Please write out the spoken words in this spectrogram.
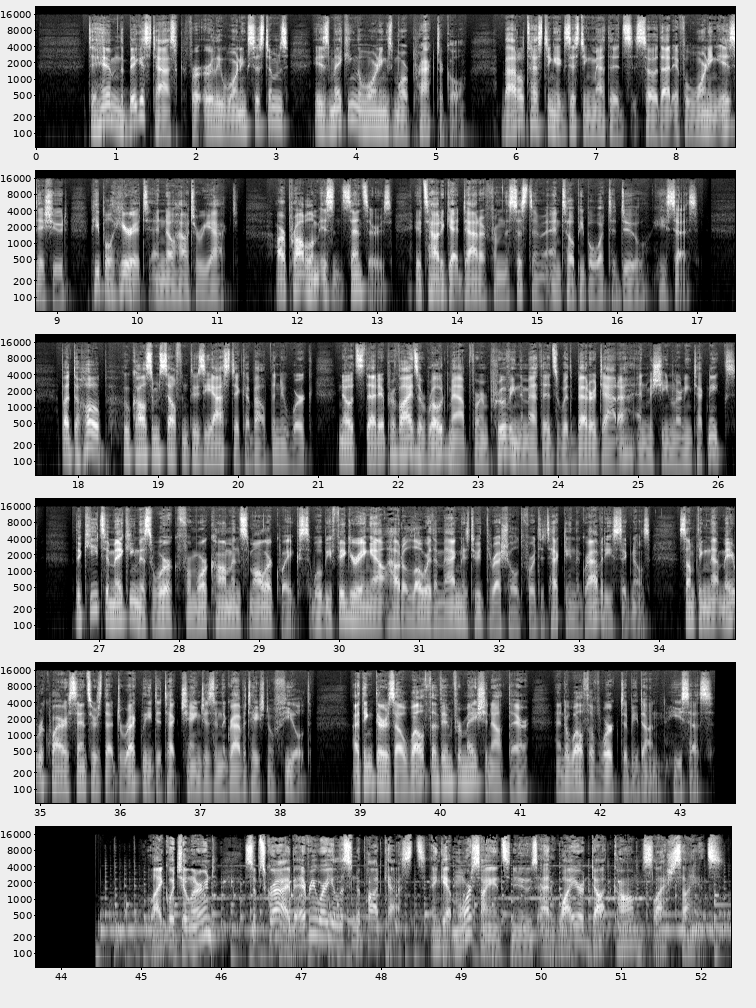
To him, the biggest task for early warning systems is making the warnings more practical battle testing existing methods so that if a warning is issued, people hear it and know how to react. Our problem isn't sensors, it's how to get data from the system and tell people what to do, he says. But De Hoop, who calls himself enthusiastic about the new work, notes that it provides a roadmap for improving the methods with better data and machine learning techniques. The key to making this work for more common smaller quakes will be figuring out how to lower the magnitude threshold for detecting the gravity signals, something that may require sensors that directly detect changes in the gravitational field. I think there's a wealth of information out there and a wealth of work to be done, he says. Like what you learned? Subscribe everywhere you listen to podcasts and get more science news at wired.com/science.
